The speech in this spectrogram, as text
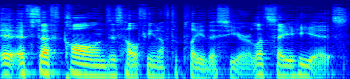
if Seth Collins is healthy enough to play this year, let's say he is.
